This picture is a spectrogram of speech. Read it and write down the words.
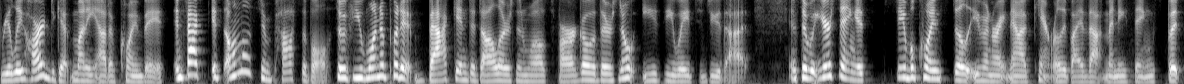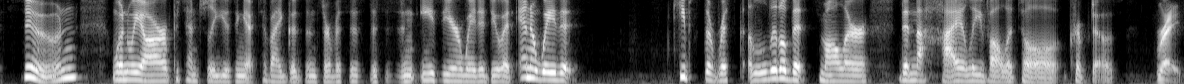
really hard to get money out of Coinbase. In fact, it's almost impossible. So if you want to put it back into dollars in Wells Fargo, there's no easy way to do that. And so what you're saying is stablecoins still, even right now, I can't really buy that many things. But soon, when we are potentially using it to buy goods and services, this is an easier way to do it in a way that keeps the risk a little bit smaller than the highly volatile cryptos. Right.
